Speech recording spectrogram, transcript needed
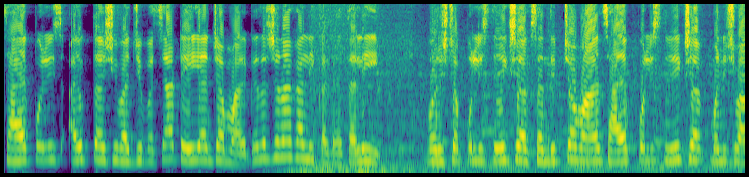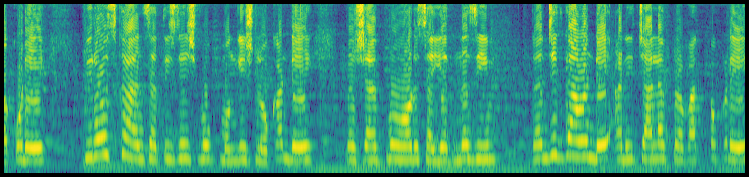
सहाय्यक पोलीस आयुक्त शिवाजी बचाटे यांच्या मार्गदर्शनाखाली करण्यात आली. वरिष्ठ पोलीस निरीक्षक संदीप चव्हाण सहाय्यक पोलीस निरीक्षक मनीष वाकोडे फिरोज खान सतीश देशमुख मंगेश लोखंडे प्रशांत मोहोड सय्यद नजीम रणजित गावंडे आणि चालक प्रभात पोकडे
